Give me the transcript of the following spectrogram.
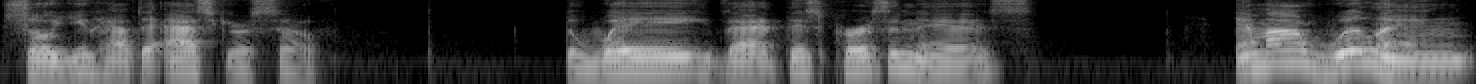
So you have to ask yourself, the way that this person is, am I willing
